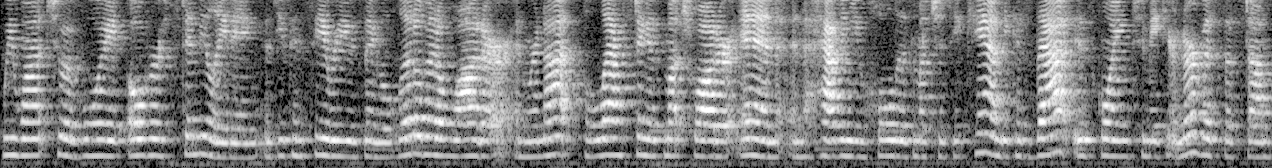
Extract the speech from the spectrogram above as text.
We want to avoid overstimulating. As you can see, we're using a little bit of water and we're not blasting as much water in and having you hold as much as you can because that is going to make your nervous system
